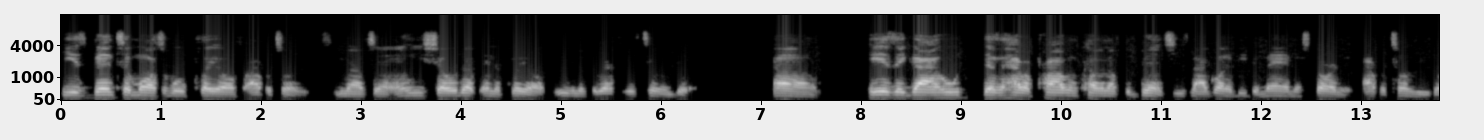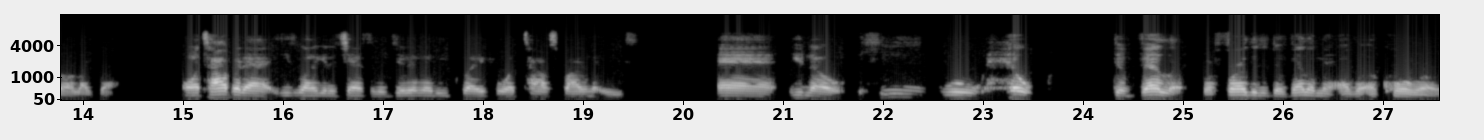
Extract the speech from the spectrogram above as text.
He has been to multiple playoff opportunities. You know what I'm saying? And he showed up in the playoffs, even if the rest of his team did. Um, he is a guy who doesn't have a problem coming off the bench. He's not going to be demanding starting opportunities all like that. On top of that, he's going to get a chance to legitimately play for a top spot in the East. And, you know, he will help develop or further the development of a Okoro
